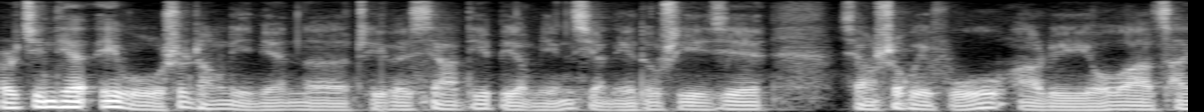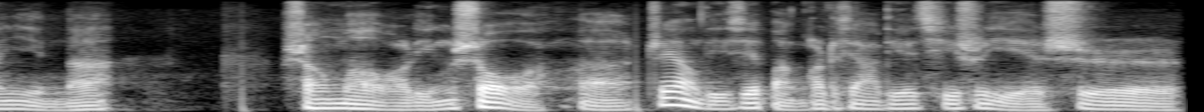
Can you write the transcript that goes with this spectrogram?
而今天 A 股市场里面呢，这个下跌比较明显的也都是一些像社会服务啊、旅游啊、餐饮呐、商贸啊、零售啊啊这样的一些板块的下跌，其实也是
